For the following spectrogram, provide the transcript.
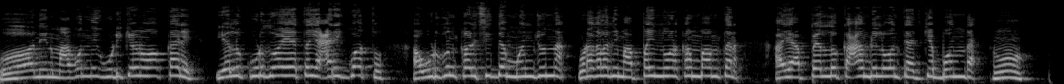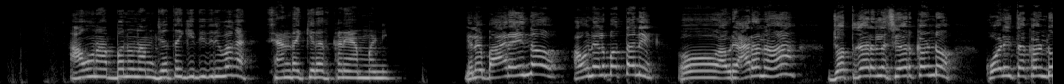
ಓ ನಿನ್ನ ಮಗನಿಗೆ ಹುಡುಕ್ಯಾಣ ಹೋಗ್ತಾರೆ. ಎಲ್ಲಿ ಕುಡ್ದು ಏತ ಯಾರಿಗೆ ಗೊತ್ತು? ಆ ಹುಡುಗನ್ ಕಳಿಸಿದ್ದೆ ಮಂಜುನ್ನ. ಹುಡುಗಲ್ಲ ನಿಮ್ಮ ಅಪ್ಪ ಇನ್ ನೋಡ್ಕೊಂಬ ಅಂತಾನ. ಆ ಅಪ್ಪೆಲ್ಲೂ ಕಾಂಬಿಲ್ವಂತೆ ಅದಕ್ಕೆ ಬಂದ. ಹ್ಞೂ. ಅವನ ಹಬ್ಬನು ನಮ್ಮ ಜೊತೆಗಿದ್ದಿದ್ರಿ ಇವಾಗ? ಚಂದಕ್ಕಿರೋದು ಕಣೆ ಅಮ್ಮಣ್ಣಿ. ಎಲ್ಲ ಬಾರೆ ಇಂದು ಅವನೆಲ್ಲ ಬರ್ತಾನೆ. ಓ, ಅವ್ರು ಯಾರನ? ಜೊತೆಗಾರೆಲ್ಲ ಸೇರ್ಕೊಂಡು ಕೋಳಿ ತಕೊಂಡು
